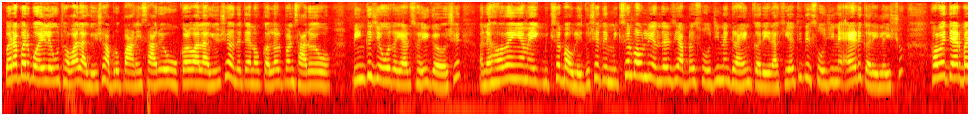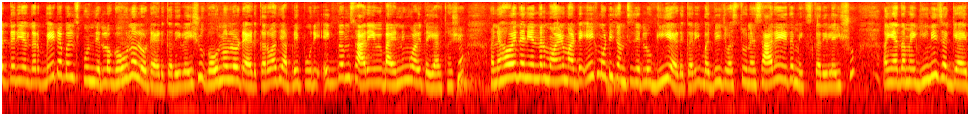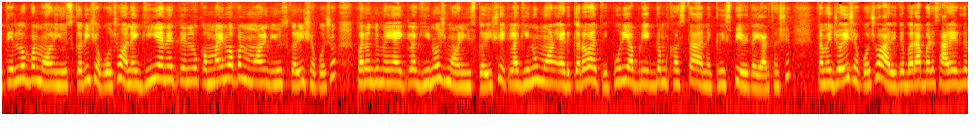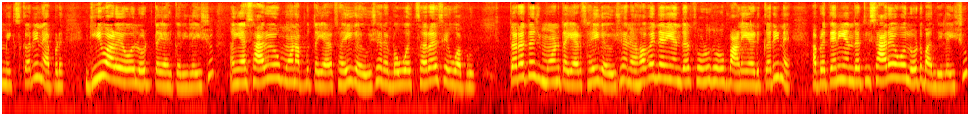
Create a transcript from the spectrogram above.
બરાબર બોઇલ એવું થવા લાગ્યું છે. આપણું પાણી સારું એવું ઉકળવા લાગ્યું છે અને તેનો કલર પણ સારો એવો પિંક જેવો તૈયાર થઈ ગયો છે. અને હવે અહીંયા મેં એક મિક્સર બાઉલ લીધું છે. તે મિક્સર બાઉલની અંદર જે આપણે સોજીને ગ્રાઇન્ડ કરી રાખી હતી, તે સોજીને એડ કરી લઈશું. હવે ત્યારબાદ તેની અંદર બે ટેબલ સ્પૂન જેટલો ઘઉંનો લોટ એડ કરી લઈશું. ઘઉંનો લોટ એડ કરવાથી આપણી પૂરી એકદમ સારી એવી બાઇન્ડિંગવાળી તૈયાર થશે. અને હવે તેની અંદર મોયણ માટે એક મોટી ચમચી જેટલું ઘી એડ કરી બધી જ વસ્તુને સારી રીતે મિક્સ કરી લઈશું. અહીંયા તમે ઘીની જગ્યાએ તેલનો પણ મોણ યુઝ કરી શકો છો અને ઘી અને તેલનું કમ્બાઈનમાં પણ મોણ યુઝ કરી શકો છો. પરંતુ મેં અહીંયા એકલા ઘીનો જ મોણ યુઝ કરીશું એકલા ઘીનું મોણ એડ કરવાથી પૂરી આપણી એકદમ ખસ્તા અને ક્રિસ્પી એવી તૈયાર થશે. તમે જોઈ શકો છો આ રીતે બરાબર સારી રીતે મિક્સ કરીને આપણે ઘીવાળો એવો લોટ તૈયાર કરી લઈશું. અહીંયા સારું એવું મોણ આપણું તૈયાર થઈ ગયું છે અને બહુ જ સરસ એવું આપણું તરત જ મોણ તૈયાર થઈ ગયું છે અને હવે તેની અંદર થોડું થોડું પાણી એડ કરીને આપણે તેની અંદરથી સારો એવો લોટ બાંધી લઈશું.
